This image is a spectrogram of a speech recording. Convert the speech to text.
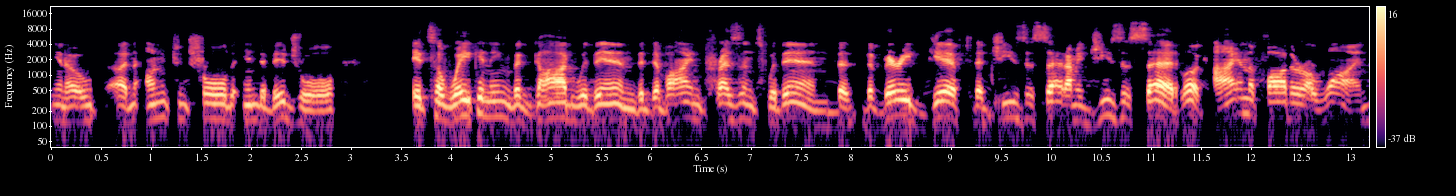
you know, an uncontrolled individual it's awakening the God within, the divine presence within, the, the very gift that Jesus said. I mean, Jesus said, Look, I and the Father are one,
